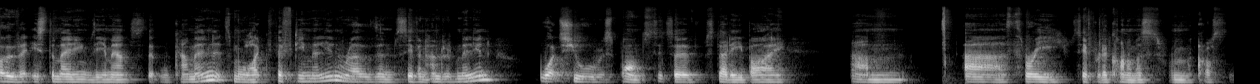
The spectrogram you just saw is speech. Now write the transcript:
overestimating the amounts that will come in. It's more like 50 million rather than 700 million. What's your response? It's a study by um, uh, three separate economists from across the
